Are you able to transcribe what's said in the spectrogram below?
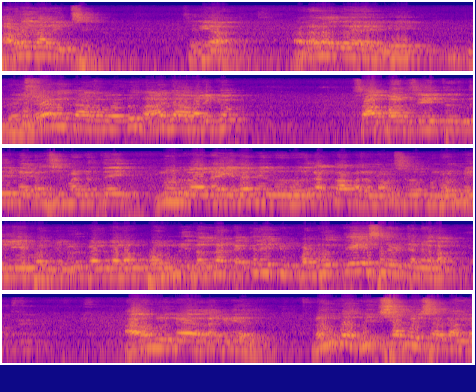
தவளையிலான இம்சை சரியா? அதனால் அந்த இந்த வேலைக்காரன் வந்து ராஜா வரைக்கும் சாப்பாடு சேர்த்துருந்து டெக்கரேஷன் பண்ணுறது நூல் வேலை இளநீர் நூல் ரத்தாபர பரணம் சிவப்பு நூல் மெல்லிய பஞ்சு நூல் வெங்கலம் பொண்ணு இதெல்லாம் டெக்கரேட்டிவ் பண்ணுறதே இஸ்ரேல் ஜனங்க தான். அவங்களுக்கு அதெல்லாம் கிடையாது. ரொம்ப ரிச்சாக போய் சேர்றாங்க.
